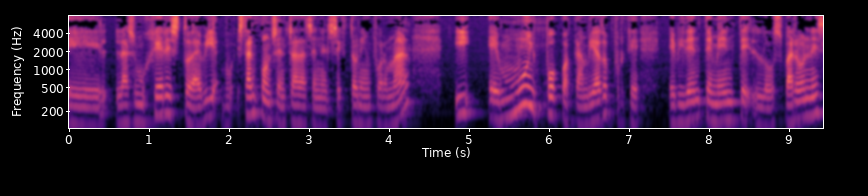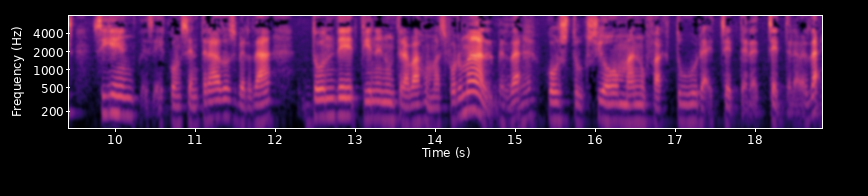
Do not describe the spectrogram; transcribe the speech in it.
eh, las mujeres todavía están concentradas en el sector informal, y eh, muy poco ha cambiado porque evidentemente los varones siguen eh, concentrados, ¿verdad?, donde tienen un trabajo más formal, ¿verdad? Construcción, manufactura, etcétera, etcétera, ¿verdad?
